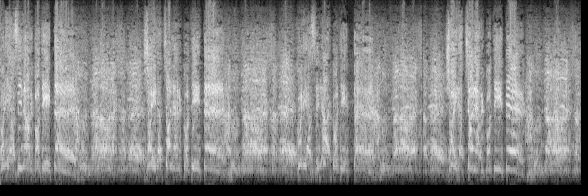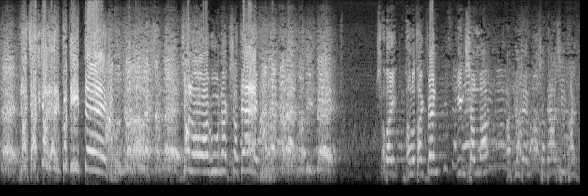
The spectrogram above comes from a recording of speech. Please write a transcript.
করি হাসিনার গতিতে স্বৈরাচারের গতিতে করি হাসিনার গতিতে স্বৈরাচারের গতিতে গতিতে সবাই ভালো থাকবেন, ইনশাল্লাহ। আপনাদের সাথে আসি থাকব।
